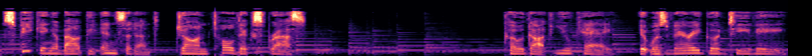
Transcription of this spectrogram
Speaking about the incident, John told Express. Co.uk, it was very good TV,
